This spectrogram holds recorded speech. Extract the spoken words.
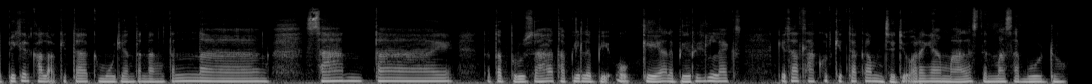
berpikir kalau kita kemudian tenang-tenang, santai, tetap berusaha tapi lebih oke okay, ya, lebih rileks, kita takut kita akan menjadi orang yang malas dan masa bodoh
